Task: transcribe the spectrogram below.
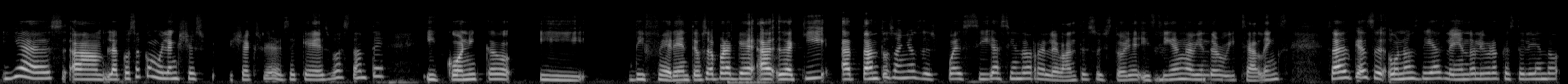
Yes, um, la cosa con William Shakespeare es de que es bastante icónico y diferente. O sea, para que de aquí a tantos años después siga siendo relevante su historia y sigan habiendo retellings. ¿Sabes que hace unos días leyendo el libro que estoy leyendo,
